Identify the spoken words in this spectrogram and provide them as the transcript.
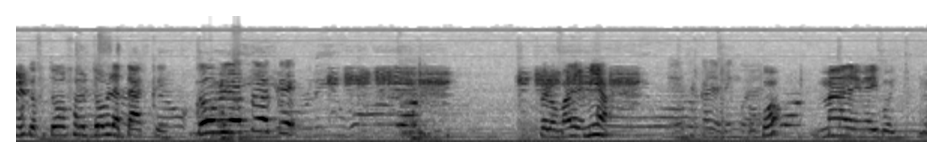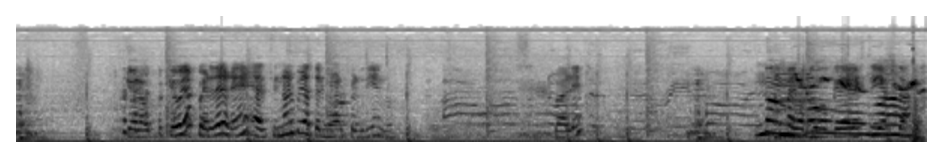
Creo que todo fue el doble ataque. ¡Doble ataque! Pero madre mía, Eh, saca la lengua. eh. ojo, madre mía, ahí voy. Que, lo- que voy a perder, ¿eh? Al final voy a terminar perdiendo. ¿Vale? No me lo puedo creer, esto ya está.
